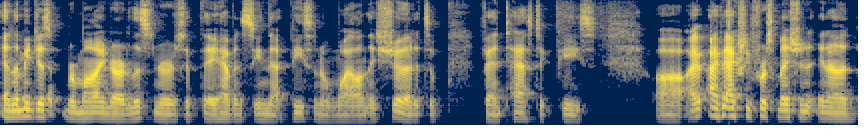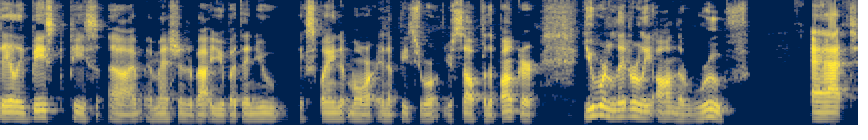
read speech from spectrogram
And let me just remind our listeners, if they haven't seen that piece in a while, and they should, it's a fantastic piece. Uh, I, have actually first mentioned in a Daily Beast piece, uh, I mentioned it about you, but then you explained it more in a piece you wrote yourself for the bunker. You were literally on the roof at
